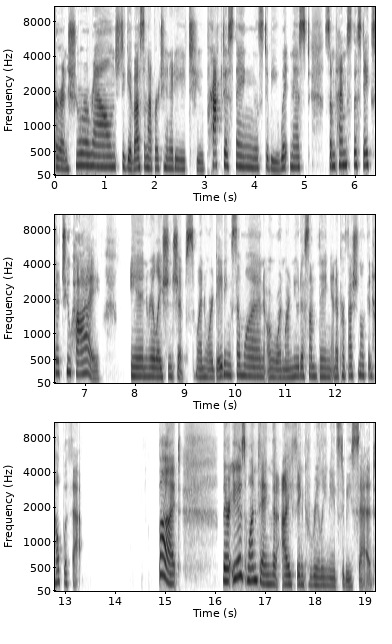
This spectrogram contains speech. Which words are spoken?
or unsure around, to give us an opportunity to practice things, to be witnessed. Sometimes the stakes are too high in relationships when we're dating someone or when we're new to something, and a professional can help with that. But there is one thing that I think really needs to be said.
